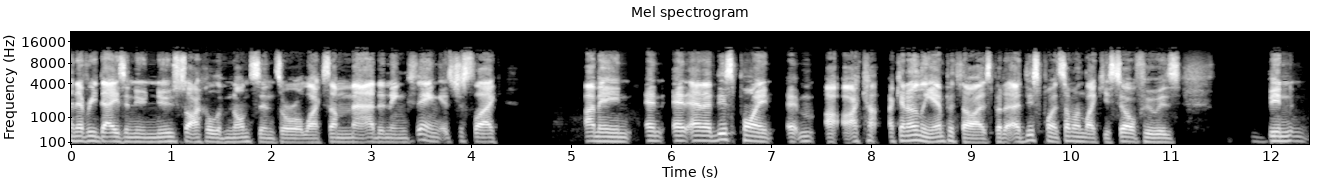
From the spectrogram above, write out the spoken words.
and every day is a new news cycle of nonsense or like some maddening thing. It's just like, I mean, and and, and at this point, um, I, I can I can only empathize. But at this point, someone like yourself who has been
